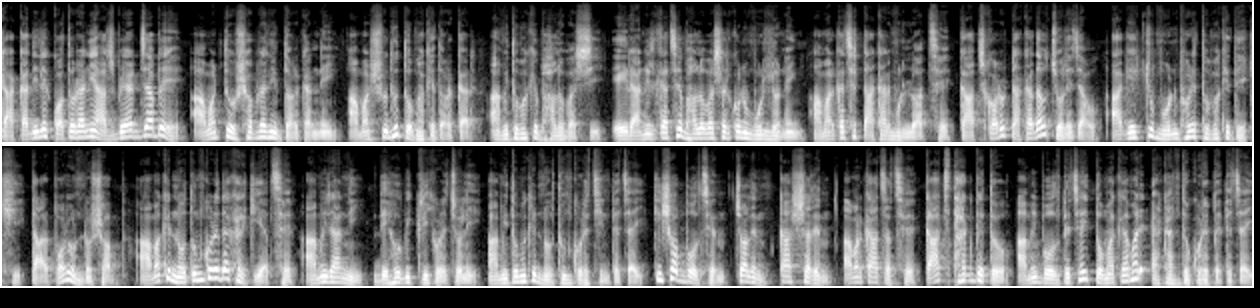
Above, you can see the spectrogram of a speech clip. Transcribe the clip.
টাকা দিলে কত রানী আসবে আর যাবে? আমার তো ওসব রানীর দরকার নেই। আমার শুধু তোমাকে দরকার। আমি তোমাকে ভালোবাসি। এই রানীর কাছে ভালোবাসার কোনো মূল্য নেই। আমার কাছে টাকার মূল্য আছে। কাজ করো, টাকা দাও, চলে যাও। আগে একটু মন ভরে তোমাকে দেখি। তারপর অন্য সব। আমাকে নতুন করে দেখার কি আছে? আমি রানী, দেহ বিক্রি করে চলি। আমি তোমাকে নতুন করে চিনতে চাই। কি সব বলছেন? চলেন, কাজ সারেন। আমার কাজ আছে। কাজ থাকবে তো? আমি বলতে চাই তোমাকে আমার একান্ত করে পেতে চাই।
